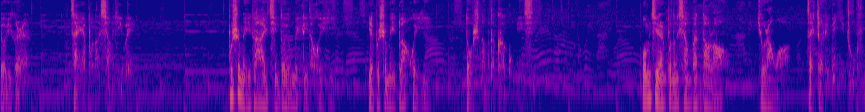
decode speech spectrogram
有一个人，再也不能相依偎。不是每一段爱情都有美丽的回忆，也不是每段回忆都是那么的刻骨铭心。我们既然不能相伴到老，就让我在这里为你祝福。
